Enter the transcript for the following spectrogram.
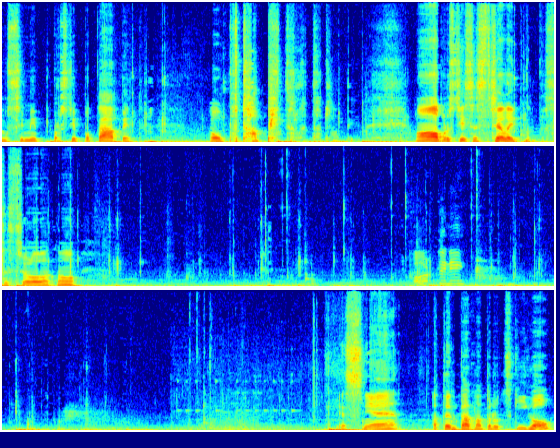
Musím ji prostě potápět. No, potápět letadla, ty. No, prostě sestřelit, no, sestřelovat, no. Jasně. Atentát na Trockýho.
